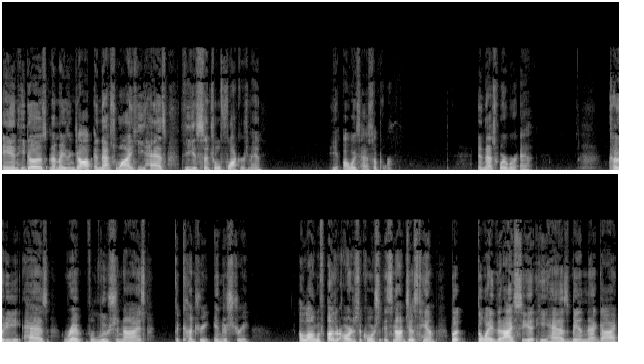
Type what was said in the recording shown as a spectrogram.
and he does an amazing job, and that's why he has the essential flockers, man. He always has support. And that's where we're at. Cody has revolutionized the country industry along with other artists. Of course, it's not just him, but the way that I see it, he has been that guy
